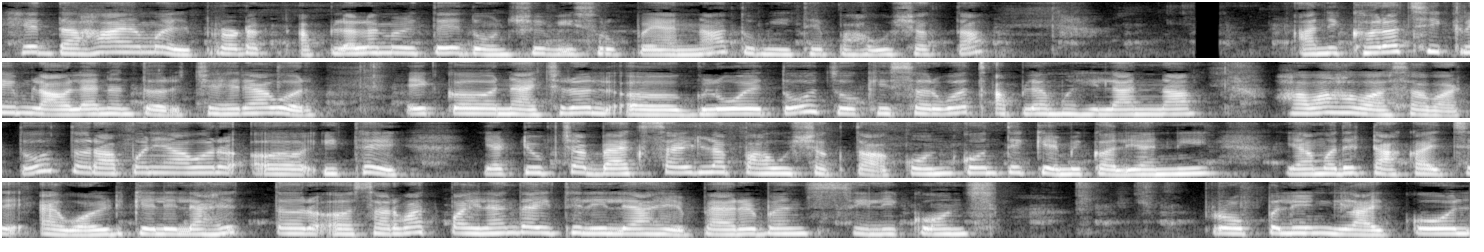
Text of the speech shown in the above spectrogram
हे दहा एम एल प्रोडक्ट आपल्याला मिळते दोनशे वीस रुपयांना तुम्ही इथे पाहू शकता. आणि खरंच ही क्रीम लावल्यानंतर चेहऱ्यावर एक नॅचरल ग्लो येतो जो की सर्वच आपल्या महिलांना हवा हवा असा वाटतो. तर आपण यावर इथे या ट्यूबच्या बॅक साईडला पाहू शकता कोणकोणते केमिकल यांनी यामध्ये टाकायचे अवॉइड केलेले आहेत. तर सर्वात पहिल्यांदा इथे लिहिले आहे parabens silicones propylene glycol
